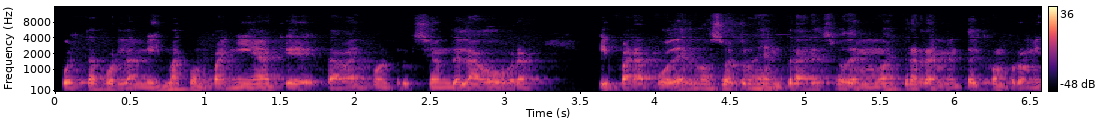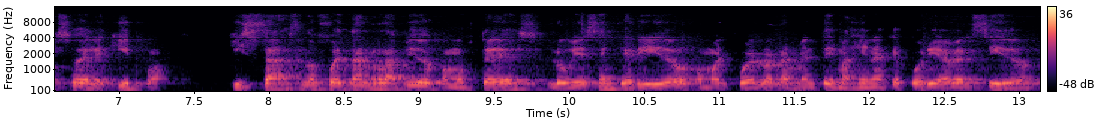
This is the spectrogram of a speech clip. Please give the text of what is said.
puesta por la misma compañía que estaba en construcción de la obra, y para poder nosotros entrar eso demuestra realmente el compromiso del equipo. Quizás no fue tan rápido como ustedes lo hubiesen querido, como el pueblo realmente imagina que podría haber sido.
